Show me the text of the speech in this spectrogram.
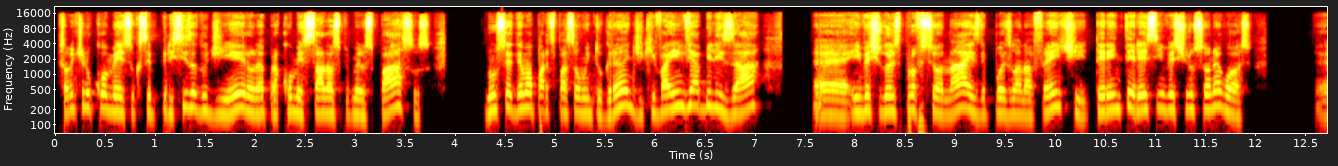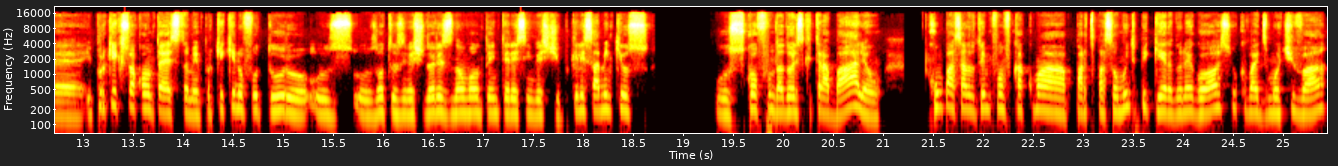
principalmente no começo, que você precisa do dinheiro, né, para começar a dar os primeiros passos, não ceder uma participação muito grande que vai inviabilizar é, investidores profissionais depois lá na frente terem interesse em investir no seu negócio. É, e por que, que isso acontece também? Por que, que no futuro os, os outros investidores não vão ter interesse em investir? Porque eles sabem que os, os cofundadores que trabalham, com o passar do tempo, vão ficar com uma participação muito pequena do negócio, o que vai desmotivar,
